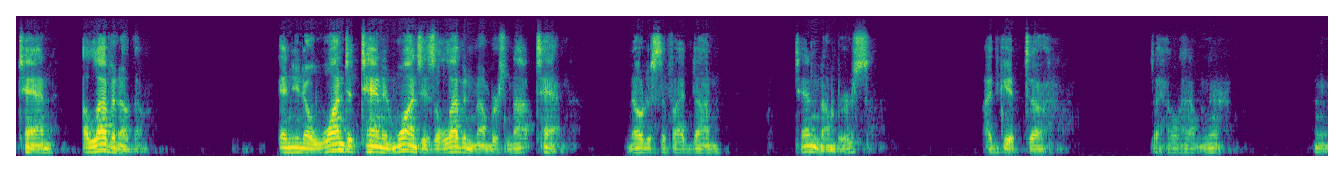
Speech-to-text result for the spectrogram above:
10, 11 of them. And you know, 1 to 10 and ones is 11 numbers, not 10. Notice if I'd done 10 numbers, I'd get, uh, the hell happened there? Hmm.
